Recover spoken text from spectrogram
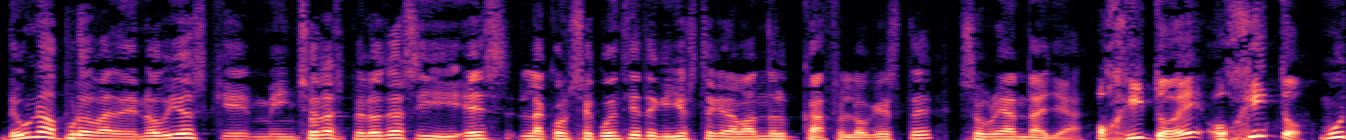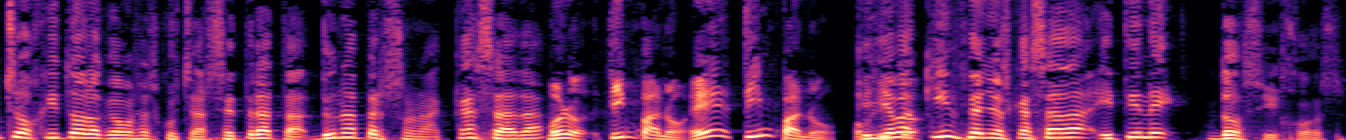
de una prueba de novios que me hinchó las pelotas y es la consecuencia de que yo esté grabando el café lo que esté sobre Anda Ya. Ojito, ¿eh? Ojito. Mucho ojito a lo que vamos a escuchar. Se trata de una persona casada Bueno, tímpano, ¿eh? Tímpano. que Ojito. lleva 15 años casada y tiene dos hijos.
